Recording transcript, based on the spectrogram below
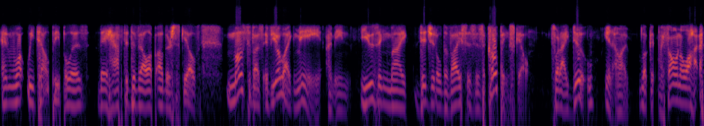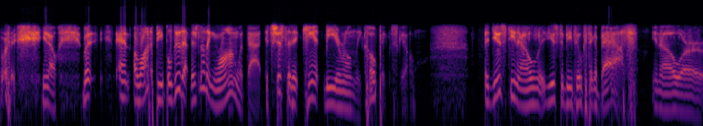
And what we tell people is they have to develop other skills. Most of us, if you're like me, I mean, using my digital devices is a coping skill. It's what I do. You know, I look at my phone a lot. you know, but and a lot of people do that. There's nothing wrong with that. It's just that it can't be your only coping skill. It used, to, you know, it used to be people could take a bath you know, or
